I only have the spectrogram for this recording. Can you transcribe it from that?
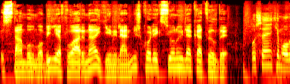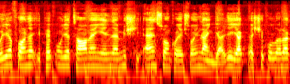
İstanbul Mobilya Fuarı'na yenilenmiş koleksiyonuyla katıldı. Bu seneki mobilya fuarında İpek Mobilya tamamen yenilenmiş en son koleksiyonuyla geldi. Yaklaşık olarak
